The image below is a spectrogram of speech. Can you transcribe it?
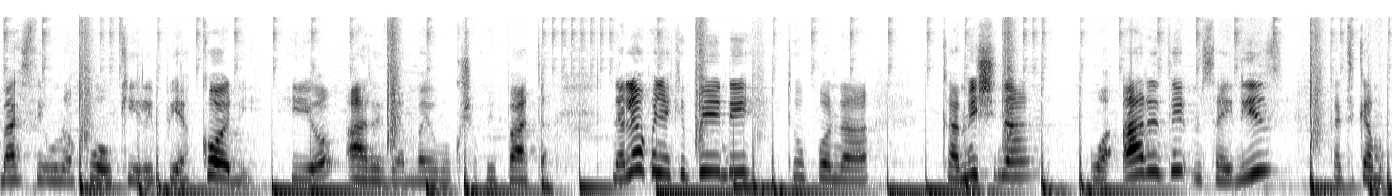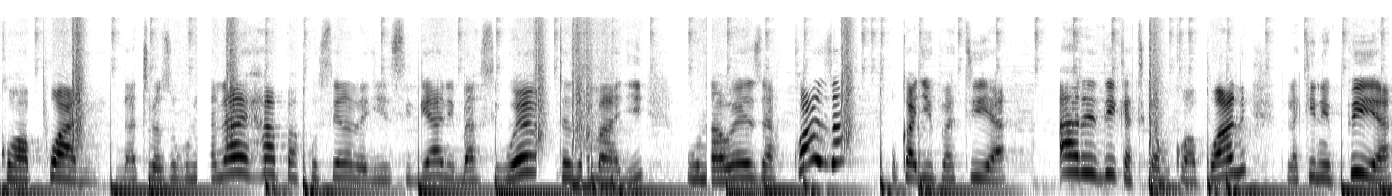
basi unakuwa ukilipia kodi hiyo ardhi ambayo umekusha kuipata. Na leo kwenye kipindi tupo na kamishna wa ardhi msaidizi katika mkoa wa Pwani, na tunazungumza naye hapa kuhusiana na jinsi gani basi wewe mtazamaji unaweza kwanza ukajipatia ardhi katika mkoa wa Pwani, lakini pia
